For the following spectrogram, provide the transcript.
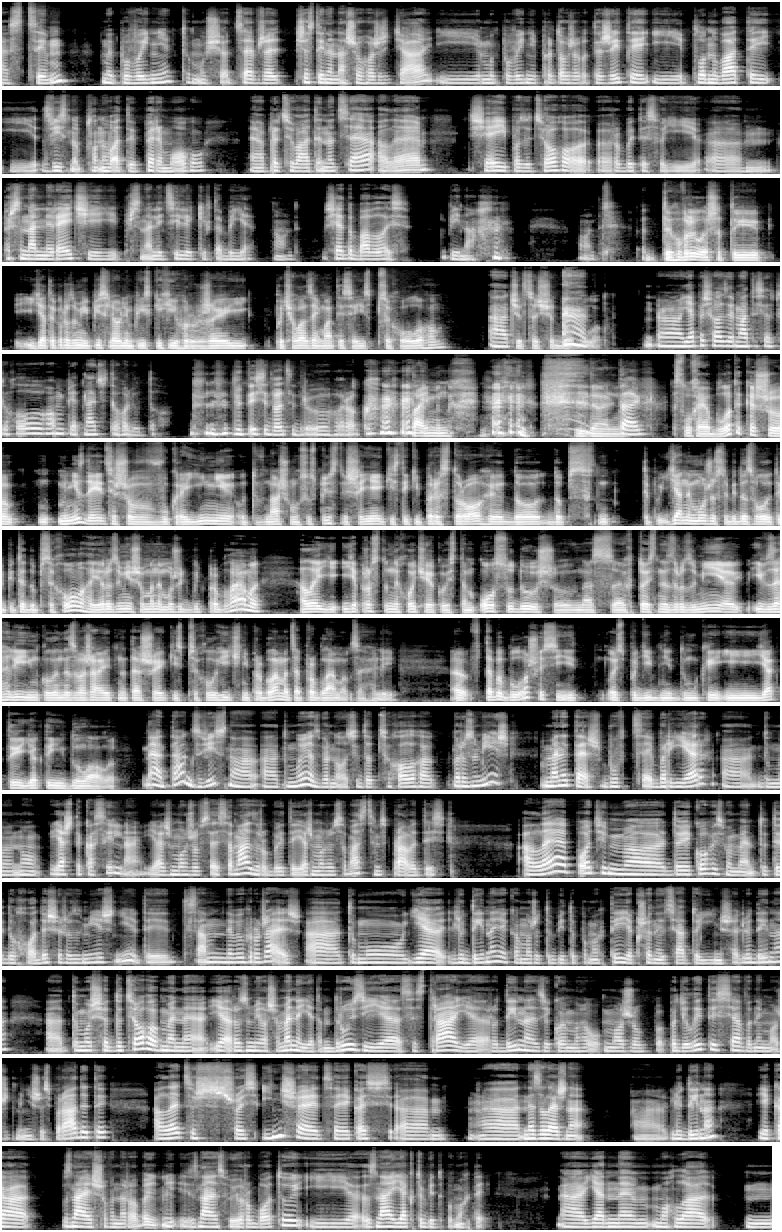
з цим. Ми повинні, тому що це вже частина нашого життя, і ми повинні продовжувати жити і планувати, і, звісно, планувати перемогу, е, працювати на це, але ще й поза цього е, робити свої ем, персональні речі і персональні цілі, які в тебе є. От. Ще додавалась війна. От. Ти говорила, що ти, я так розумію, після Олімпійських ігор вже почала займатися із психологом. А, Чи це ще було? Я почала займатися психологом 15 лютого 2022 року. Таймінг. Ідеально. Так. Слухай, а було таке, що мені здається, що в Україні, от в нашому суспільстві, ще є якісь такі перестороги до до типу, я не можу собі дозволити піти до психолога. Я розумію, що в мене можуть бути проблеми, але я просто не хочу якогось там осуду, що в нас е, хтось не зрозуміє, і взагалі інколи не зважають на те, що якісь психологічні проблеми це проблема взагалі. Е, в тебе було щось і ось подібні думки, і як ти як ти їх долала? Не, Так, звісно, тому я звернулася до психолога. Розумієш, в мене теж був цей бар'єр. Думаю, ну я ж така сильна, я ж можу все сама зробити, я ж можу сама з цим справитись. Але потім до якогось моменту ти доходиш і розумієш, ні, ти сам не вигружаєш. А тому є людина, яка може тобі допомогти, якщо не ця, то інша людина. Тому що до цього в мене я розуміла, що в мене є там друзі, є сестра, є родина, з якою можу поділитися, вони можуть мені щось порадити. Але це щось інше, це якась е, е, незалежна е, людина, яка знає, що вона робить, знає свою роботу і знає, як тобі допомогти. Е, я не могла.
